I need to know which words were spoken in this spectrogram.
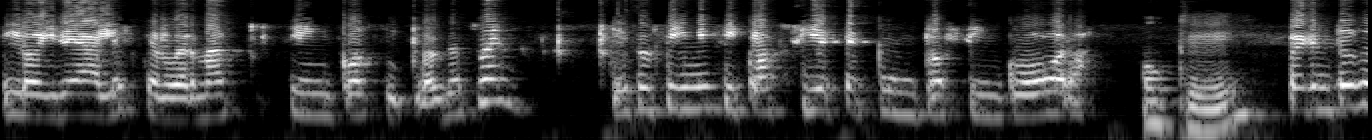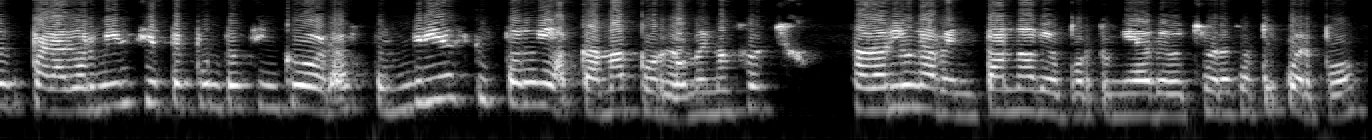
lo ideal es que duermas cinco ciclos de sueño. Eso significa 7.5 horas. Ok. Pero entonces, para dormir 7.5 horas, tendrías que estar en la cama por lo menos 8. O sea, darle una ventana de oportunidad de 8 horas a tu cuerpo,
